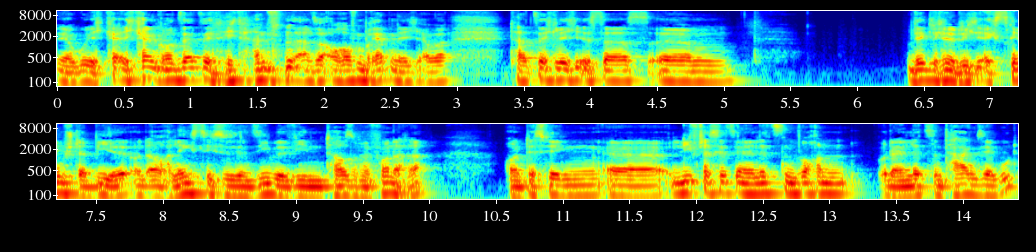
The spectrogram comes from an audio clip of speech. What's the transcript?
Ja gut, ich kann, ich kann grundsätzlich nicht tanzen, also auch auf dem Brett nicht, aber tatsächlich ist das ähm, wirklich natürlich extrem stabil und auch längst nicht so sensibel wie ein 1500er. Und deswegen äh, lief das jetzt in den letzten Wochen oder in den letzten Tagen sehr gut.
